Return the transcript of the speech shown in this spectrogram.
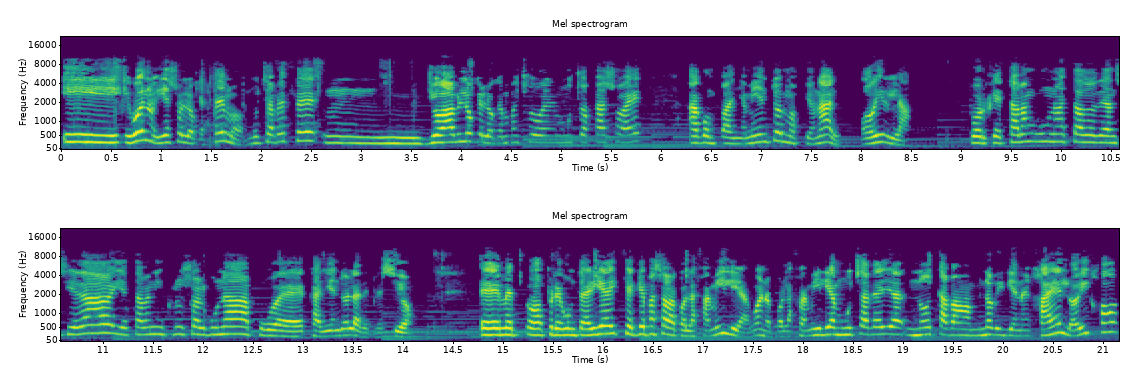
Y, bueno, y eso es lo que hacemos. Muchas veces mmm, yo hablo que lo que hemos hecho en muchos casos es acompañamiento emocional, oírla, porque estaban en unos estados de ansiedad y estaban incluso algunas pues cayendo en la depresión. Eh, me, os preguntaríais qué pasaba con la familia. Bueno, pues las familias, muchas de ellas no estaban, no vivían en Jaén, los hijos,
